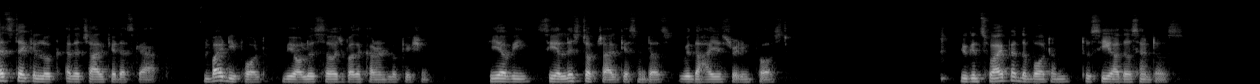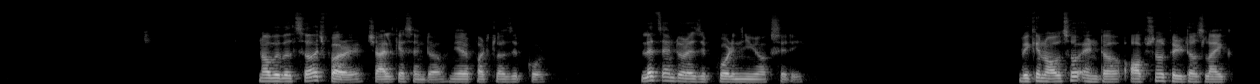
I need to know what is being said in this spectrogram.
Let's take a look at the Childcare Desk app. By default, we always search by the current location. Here we see a list of childcare centers with the highest rating first. You can swipe at the bottom to see other centers. Now we will search for a childcare center near a particular zip code. Let's enter a zip code in New York City. We can also enter optional filters like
